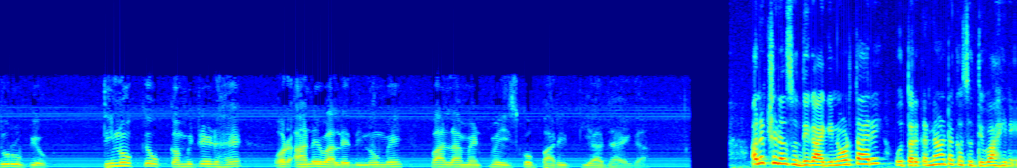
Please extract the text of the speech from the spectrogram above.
दुरुपयोग तीनों को कमिटेड है और आने वाले दिनों में पार्लियामेंट में इसको पारित किया जाएगा ಅನುಕ್ಷಣ ಸುದ್ದಿಗಾಗಿ ನೋಡ್ತಾ ಇರಿ. ಉತ್ತರ ಕರ್ನಾಟಕ ಸುದ್ದಿವಾಹಿನಿ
